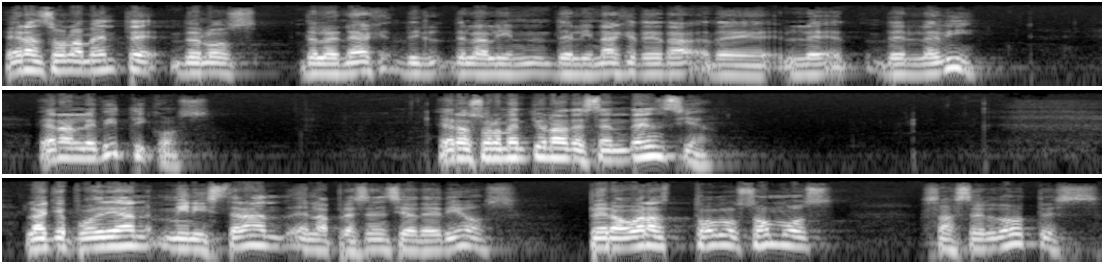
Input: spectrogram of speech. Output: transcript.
Eran solamente de los del linaje, de, la, del linaje de, de Leví. Eran levíticos. Era solamente una descendencia la que podrían ministrar en la presencia de Dios. Pero ahora todos somos sacerdotes.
